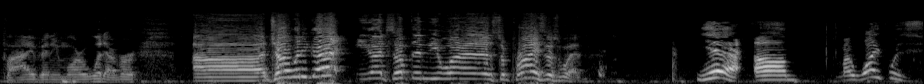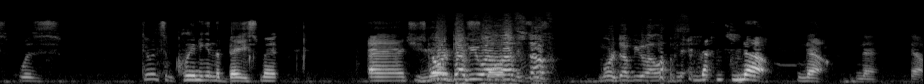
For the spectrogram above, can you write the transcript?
five anymore, whatever. Uh, John, what do you got? You got something you want to surprise us with? Yeah, um, my wife was was doing some cleaning in the basement, and she's More going WLF and stuff? More WLF? she's- No, no, no, no.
